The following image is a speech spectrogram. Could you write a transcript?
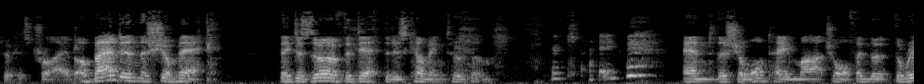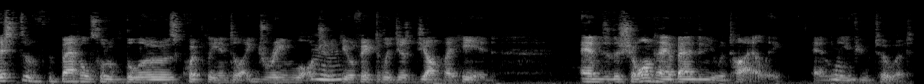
to his tribe, abandon the Shemek. They deserve the death that is coming to them. Okay. And the Shoanti march off and the, the rest of the battle sort of blurs quickly into like dream logic. You effectively just jump ahead. And the Shoanti abandon you entirely and leave you to it.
